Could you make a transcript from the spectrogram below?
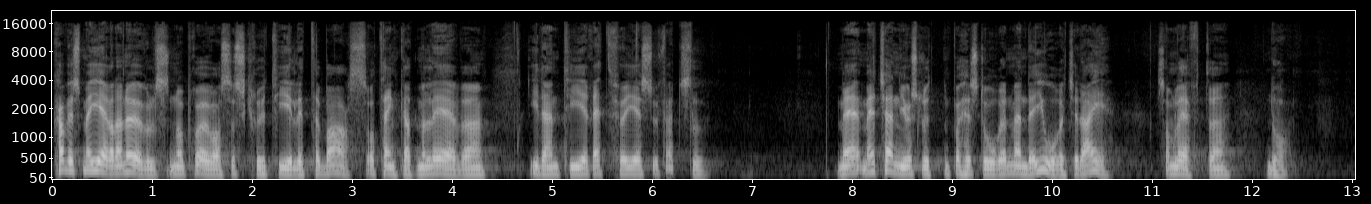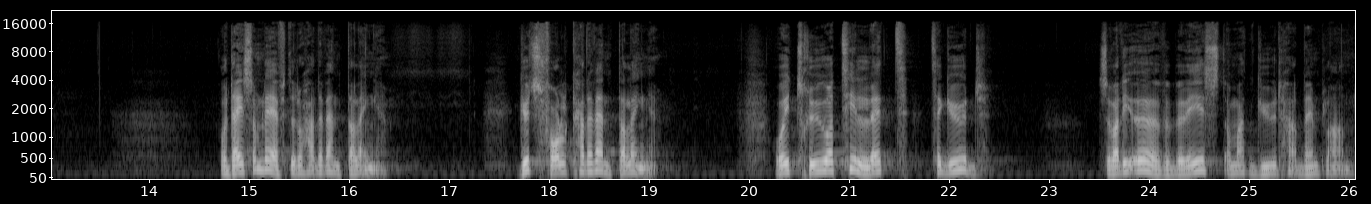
Hva hvis vi gjør den øvelsen og prøver oss å skru tida litt tilbake og tenker at vi lever i den tid rett før Jesu fødsel? Vi, vi, kjenner jo slutten på historien, men det gjorde ikke de som levde da. Og de som levde da, hadde venta lenge. Guds folk hadde venta lenge. Og i tro og tillit til Gud så var de overbevist om at Gud hadde en plan.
